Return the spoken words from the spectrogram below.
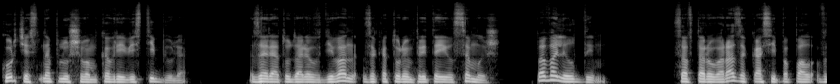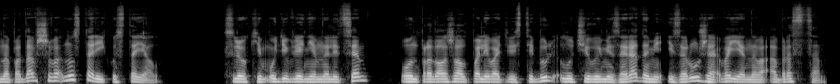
корчась на плюшевом ковре вестибюля. Заряд ударил в диван, за которым притаился мышь. Повалил дым. Со второго раза Кассий попал в нападавшего, но старик устоял. С легким удивлением на лице он продолжал поливать вестибюль лучевыми зарядами из оружия военного образца.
